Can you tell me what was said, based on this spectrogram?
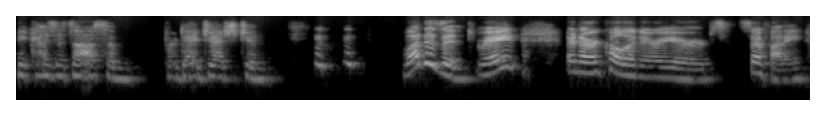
because it's awesome for digestion. what isn't, right? In our culinary herbs. So funny.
